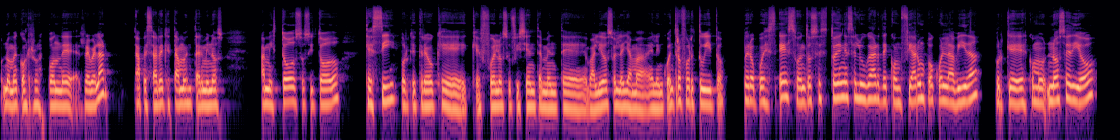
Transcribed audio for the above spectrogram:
no me corresponde revelar, a pesar de que estamos en términos amistosos y todo, que sí, porque creo que, que fue lo suficientemente valioso, le llama el encuentro fortuito. Pero pues eso, entonces estoy en ese lugar de confiar un poco en la vida, porque es como no se dio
